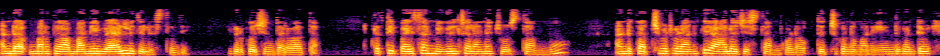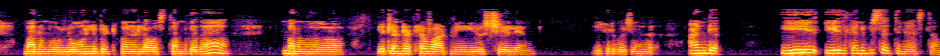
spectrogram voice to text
అండ్ మనకు ఆ మనీ వాల్యూ తెలుస్తుంది ఇక్కడికి వచ్చిన తర్వాత. ప్రతి పైసా మిగిల్చాలనే చూస్తాము. అండ్ ఖర్చు పెట్టుకోవడానికి ఆలోచిస్తాం కూడా తెచ్చుకున్న మనీ. ఎందుకంటే మనము లోన్లు పెట్టుకొని ఇలా వస్తాం కదా. మనం ఎట్లంటే అట్లా వాటిని యూజ్ చేయలేము ఇక్కడికి వచ్చిన అండ్ ఏ ఏది కనిపిస్తే అది తినేస్తాం.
